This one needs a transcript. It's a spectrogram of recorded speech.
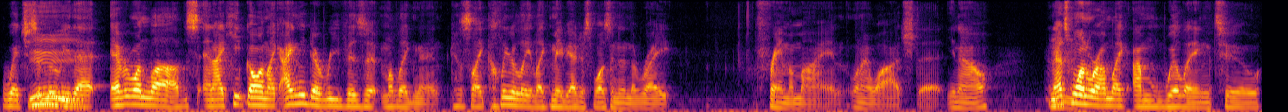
which is a movie that everyone loves, and I keep going like I need to revisit *Malignant* because like clearly like maybe I just wasn't in the right frame of mind when I watched it, you know, and that's one where I'm like I'm willing to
